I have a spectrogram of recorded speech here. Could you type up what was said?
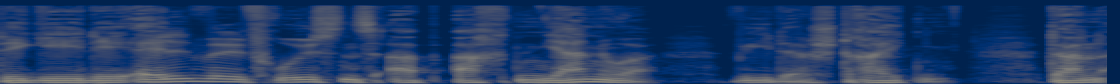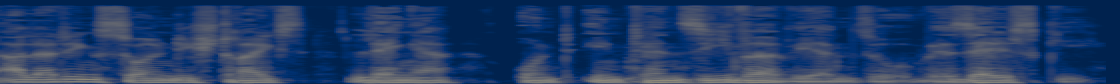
Die GDL will frühestens ab 8. Januar wieder streiken. Dann allerdings sollen die Streiks länger und intensiver werden, so Weselski.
